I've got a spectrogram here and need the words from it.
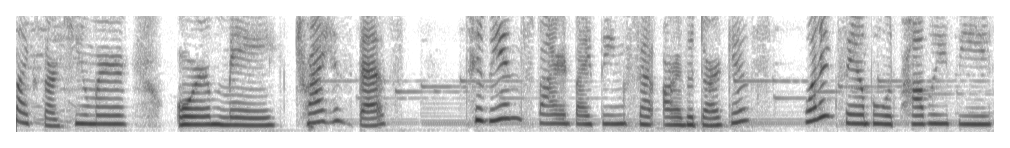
likes dark humor or may try his best to be inspired by things that are the darkest. One example would probably be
